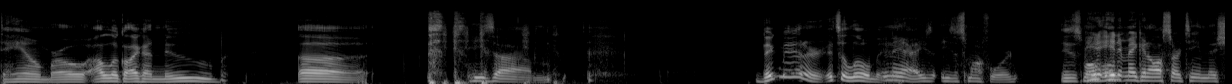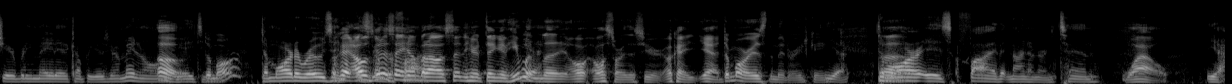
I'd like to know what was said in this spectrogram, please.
Damn, bro, I look like a noob. Uh, He's um. Big man or it's a little man. Yeah, he's he's a small forward. He's a He, small. he forward? didn't make an All Star team this year, but he made it a couple years ago. He Made an All Oh, NBA team. Demar. Demar Derozan. Okay, I was gonna say him, but I was sitting here thinking he wasn't the All Star this year. Okay, yeah, Demar is the mid range king. yeah, Uh, Demar is five at nine hundred and ten. Wow. Yeah,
